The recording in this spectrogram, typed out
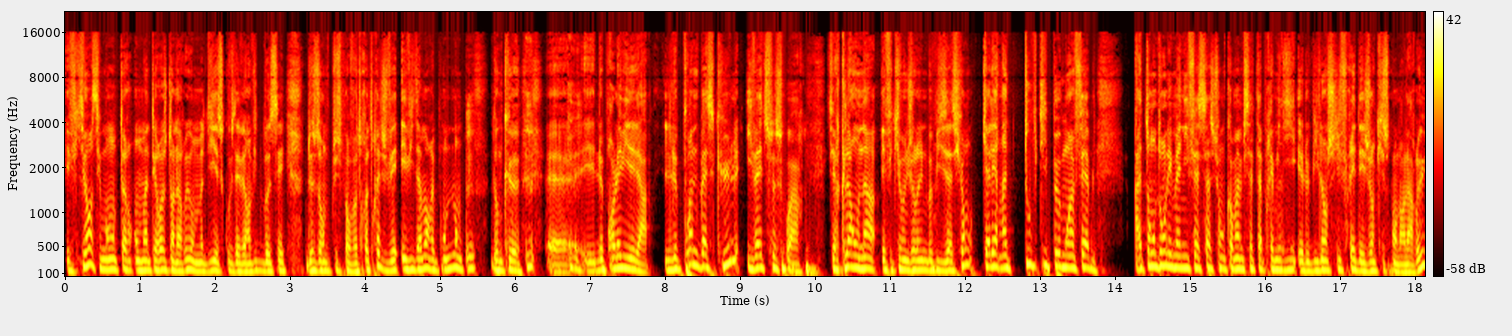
Effectivement, si moi, on m'interroge dans la rue, on me dit est-ce que vous avez envie de bosser deux ans de plus pour votre retraite, je vais évidemment répondre non. Mm. Donc euh, euh, le problème il est là. Le point de bascule, il va être ce soir. C'est-à-dire que là, on a effectivement une journée de mobilisation qui a l'air un tout petit peu moins faible. Attendons les manifestations quand même cet après-midi et le bilan chiffré des gens qui seront dans la rue.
